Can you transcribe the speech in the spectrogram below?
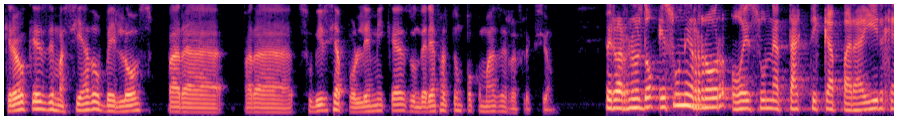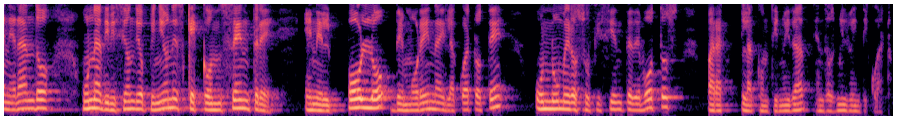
creo que es demasiado veloz para subirse a polémicas donde haría falta un poco más de reflexión. Pero Arnoldo, ¿es un error o es una táctica para ir generando una división de opiniones que concentre en el polo de Morena y la 4T un número suficiente de votos para la continuidad en 2024?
